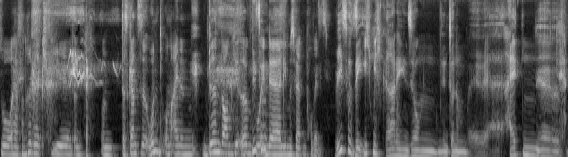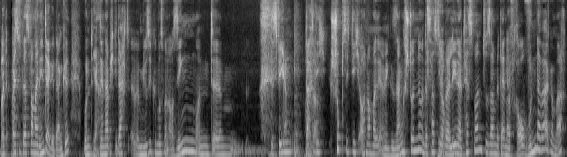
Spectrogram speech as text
So Herr von Ribbeck spielt und, und das Ganze rund um einen Birnbaum hier irgendwo Wieso? in der liebenswerten Provinz. Wieso sehe ich mich gerade in so einem, in so einem äh, alten äh, Aber weißt du, das war mein Hintergedanke. Und Ja. dann habe ich gedacht, äh, Musical muss man auch singen. Und ähm, deswegen Ja, dachte also. ich, schubse ich dich auch noch mal in eine Gesangsstunde. Und das hast du ja Ja. bei Lena Tessmann zusammen mit deiner Frau wunderbar gemacht.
